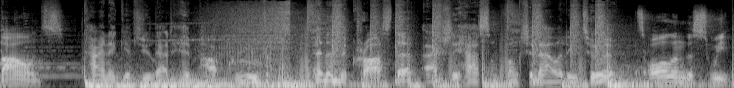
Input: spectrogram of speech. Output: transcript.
bounce kind of gives you that hip hop groove. And then the cross step actually has some functionality to it. It's all in the sweep.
